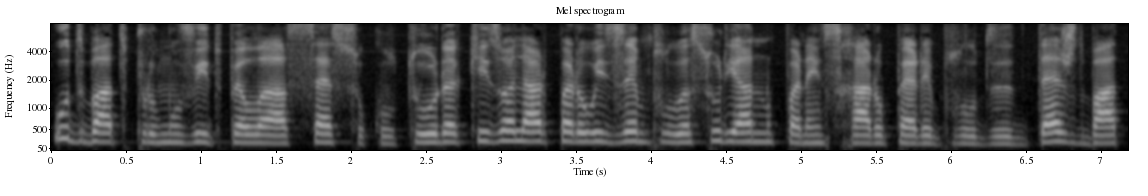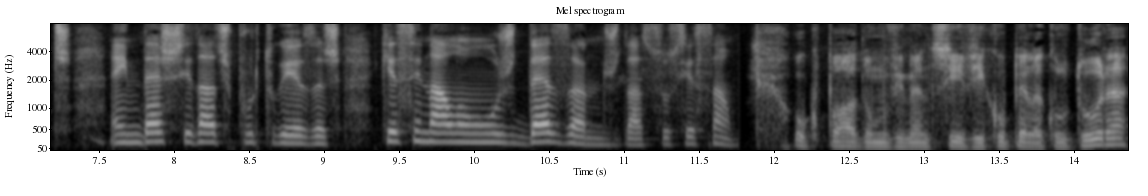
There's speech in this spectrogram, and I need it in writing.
O debate promovido pela Acesso Cultura quis olhar para o exemplo açoriano para encerrar o périplo de 10 debates em 10 cidades portuguesas que assinalam os 10 anos da associação. O que pode o movimento cívico pela cultura?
